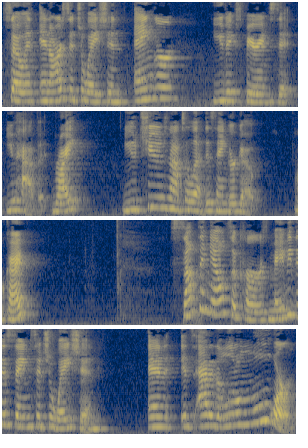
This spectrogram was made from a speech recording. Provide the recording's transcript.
So in, in our situation, anger you've experienced it. You have it, right? You choose not to let this anger go. Okay? Something else occurs, maybe the same situation, and it's added a little more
